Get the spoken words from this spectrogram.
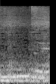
apart.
